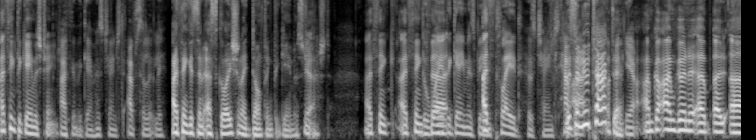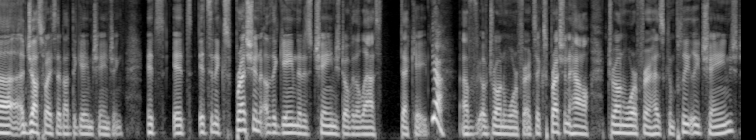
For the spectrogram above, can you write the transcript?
I think the game has changed. I think the game has changed absolutely. I think it's an escalation. I don't think the game has Yeah. Changed. I think I think The that way the game is being th- played has changed. How- It's a new tactic. Yeah. I'm go- I'm going to uh, uh, uh, adjust what I said about the game changing. It's it's it's an expression of the game that has changed over the last decade. Yeah. Of, of drone warfare. It's expression how drone warfare has completely changed,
